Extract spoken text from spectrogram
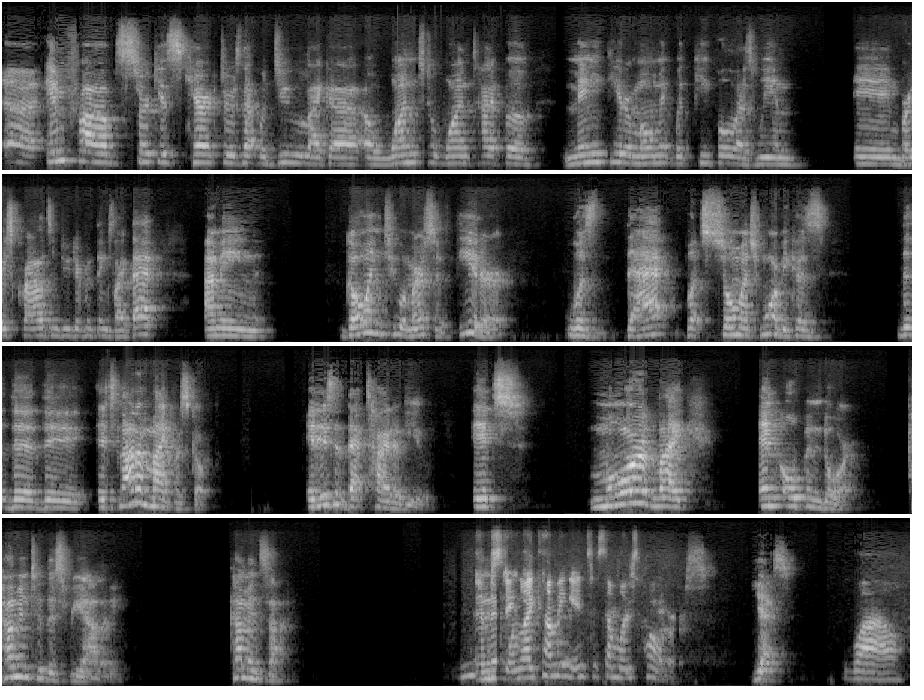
uh, improv circus characters that would do like a, one-to-one type of mini theater moment with people as we em- embrace crowds and do different things like that. I mean, going to immersive theater was that, but so much more because the the the it's not a microscope. It isn't that tight of you. It's more like an open door. Come into this reality. Come inside. Interesting. Like coming into someone's home. Yes. Wow.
